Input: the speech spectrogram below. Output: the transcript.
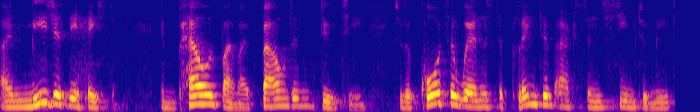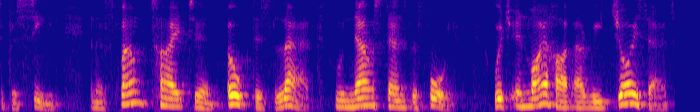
I immediately hastened impelled by my bounden duty, to the quarter whence the plaintive accents seemed to me to proceed, and I found tied to an oak this lad who now stands before you, which in my heart I rejoice at,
